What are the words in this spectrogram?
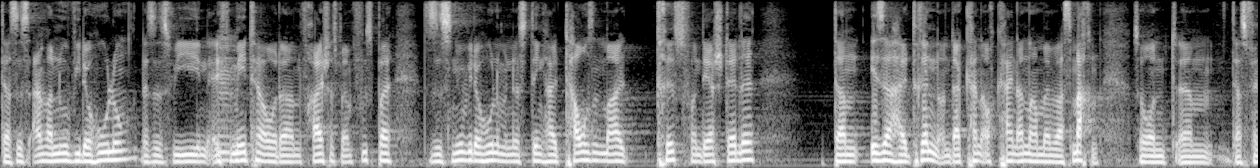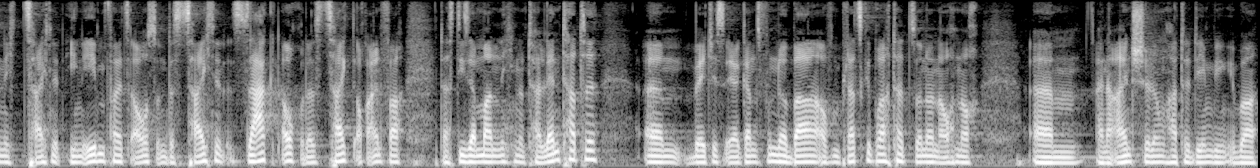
das ist einfach nur Wiederholung, das ist wie ein mhm. Elfmeter mhm. oder ein Freischuss beim Fußball, das ist nur Wiederholung, wenn du das Ding halt tausendmal triffst von der Stelle, dann ist er halt drin und da kann auch kein anderer mehr was machen. So und ähm, das finde ich zeichnet ihn ebenfalls aus und das zeichnet, sagt auch oder es zeigt auch einfach, dass dieser Mann nicht nur Talent hatte, ähm, welches er ganz wunderbar auf den Platz gebracht hat, sondern auch noch ähm, eine Einstellung hatte dem gegenüber,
